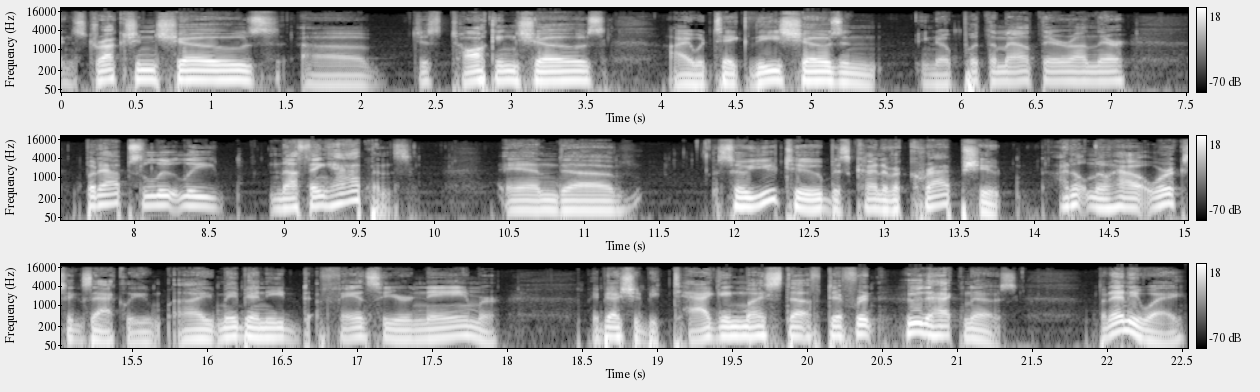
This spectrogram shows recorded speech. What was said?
instruction shows, uh, just talking shows. I would take these shows and you know put them out there on there, but absolutely nothing happens. And uh, so YouTube is kind of a crapshoot. I don't know how it works exactly. I maybe I need a fancier name or maybe I should be tagging my stuff different. Who the heck knows? But anyway,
